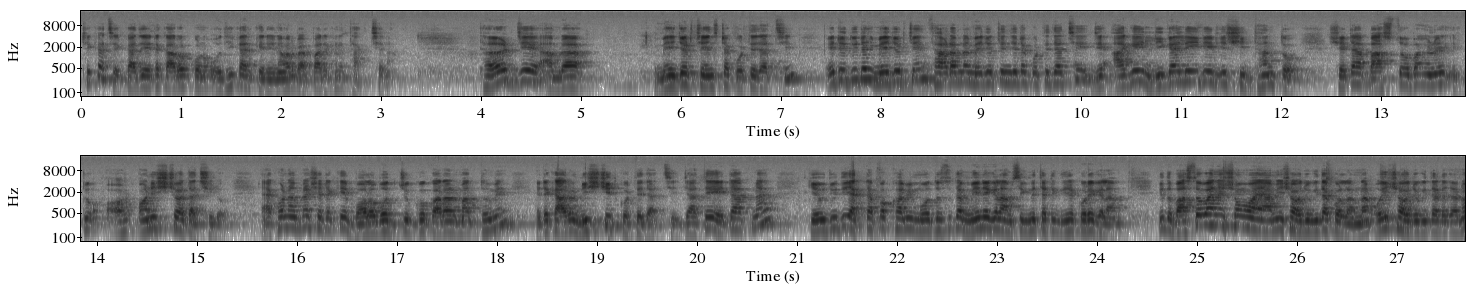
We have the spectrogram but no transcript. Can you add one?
ঠিক আছে? কাজে এটা কারও কোনো অধিকার কেড়ে নেওয়ার ব্যাপার এখানে থাকছে না। থার্ড যে আমরা মেজর চেঞ্জটা করতে যাচ্ছি এটি দুইটাই মেজর চেঞ্জ থার্ড আমরা মেজর চেঞ্জ যেটা করতে যাচ্ছি যে আগে লিগাল এইডের যে সিদ্ধান্ত, সেটা বাস্তবায়নে একটু অনিশ্চয়তা ছিল। এখন আমরা সেটাকে বলবৎযোগ্য করার মাধ্যমে এটাকে আরও নিশ্চিত করতে যাচ্ছি, যাতে এটা আপনার কেউ যদি একটা পক্ষ আমি মধ্যস্থতা মেনে গেলাম সিগনেচারটি দিয়ে করে গেলাম, কিন্তু বাস্তবায়নের সময় আমি সহযোগিতা করলাম না, ওই সহযোগিতাটা যেন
